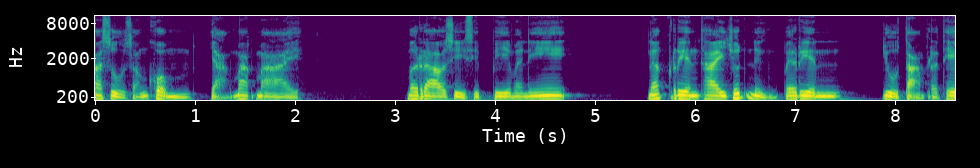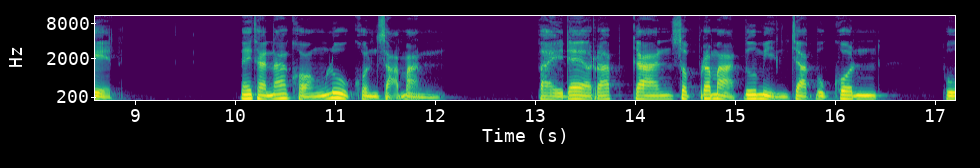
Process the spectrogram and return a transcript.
มาสู่สังคมอย่างมากมาย มื่อราว 40 ปีมานี้ นักเรียนไทยชุดหนึ่งไปเรียนอยู่ต่างประเทศ ในฐานะของลูกคนสามัญไปได้รับการสบประมาทดูหมิ่นจากบุคคล ผู้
